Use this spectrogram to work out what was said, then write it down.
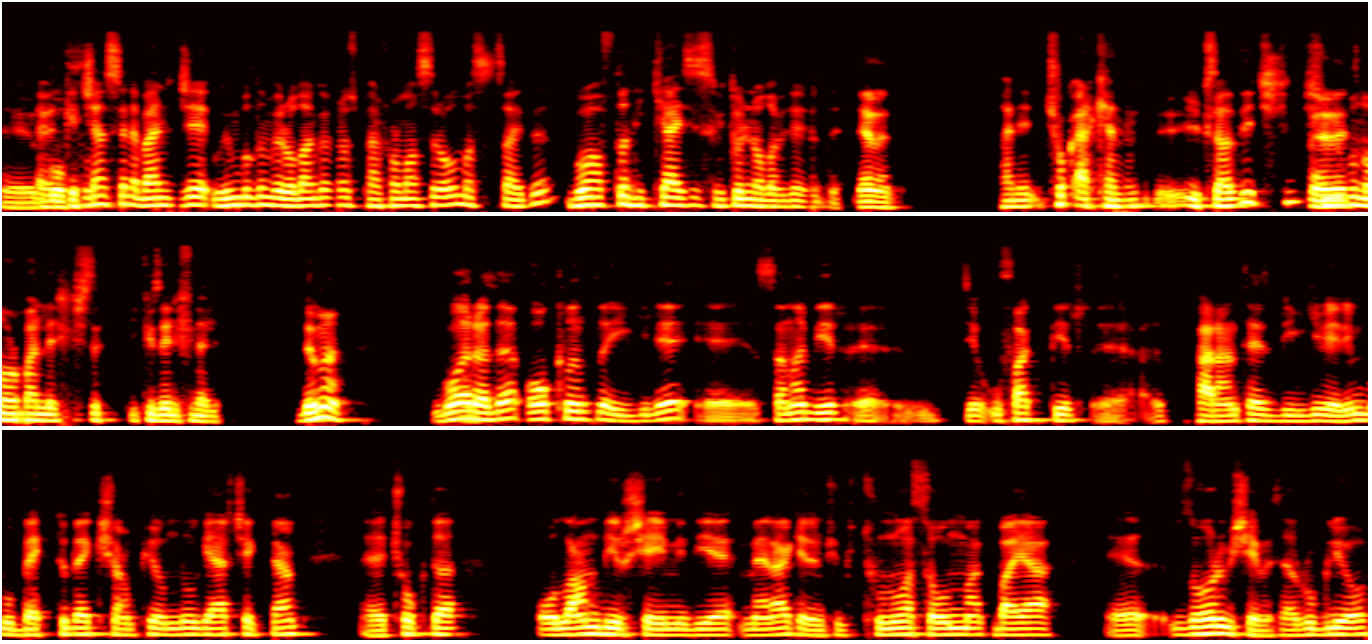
E, Evet Goff'un geçen sene bence Wimbledon ve Roland Garros performansları olmasaydı bu haftanın hikayesi Svitolina olabilirdi. evet Hani çok erken e, yükseldiği için şimdi evet bu normalleşti 250 finali. Değil mi? Bu Evet. arada Oakland'la ilgili e, sana bir e, de- ufak bir e, parantez bilgi vereyim. Bu back-to-back şampiyonluğu gerçekten e, çok da olan bir şey mi diye merak ediyorum. Çünkü turnuva savunmak baya zor bir şey. Mesela Rublev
